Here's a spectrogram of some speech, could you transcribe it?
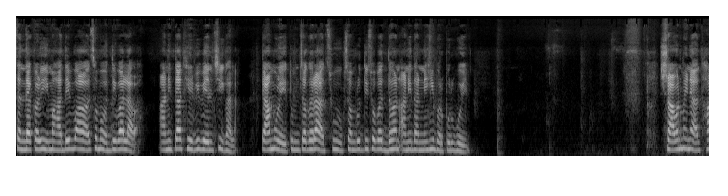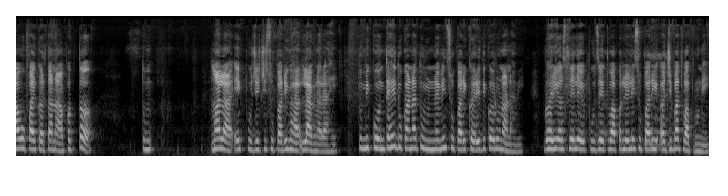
संध्याकाळी महादेवासमोर दिवा लावा आणि त्यात हिरवी वेलची घाला. त्यामुळे तुमच्या घरात सुख समृद्धीसोबत धन आणि धान्यही भरपूर होईल. श्रावण महिन्यात हा उपाय करताना फक्त तुम मला एक पूजेची सुपारी घा लागणार आहे. तुम्ही कोणत्याही दुकानातून नवीन सुपारी खरेदी करून आणावी. घरी असलेले पूजेत वापरलेली सुपारी अजिबात वापरू नये.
